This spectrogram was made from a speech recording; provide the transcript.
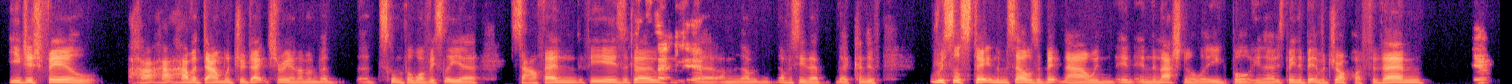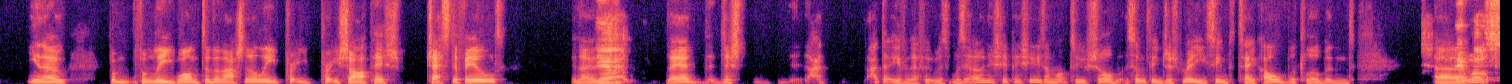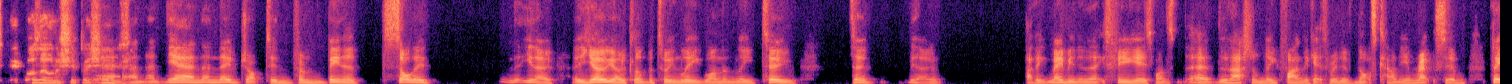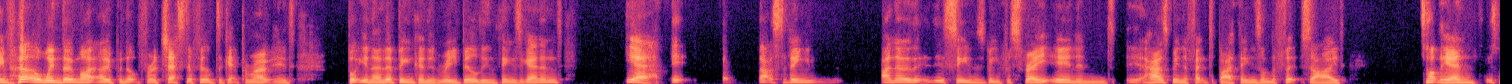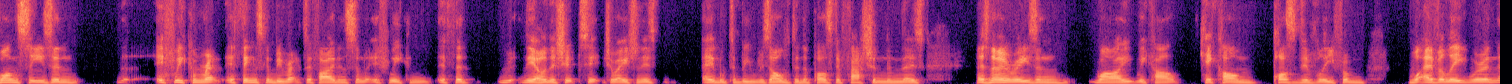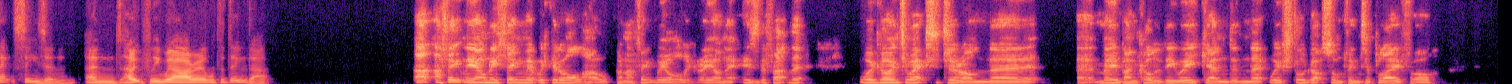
you just feel ha- have a downward trajectory. And I remember uh, Scunthorpe, obviously, uh, Southend a few years ago. End, yeah. uh, I mean, obviously, they're they're kind of resuscitating themselves a bit now in, in, in the National League, but you know it's been a bit of a drop off for them. Yeah, you know, from from League One to the National League, pretty pretty sharpish. Chesterfield, you know, yeah, they had, they had just. I, I don't even know if it was was it ownership issues. I'm not too sure, but something just really seemed to take hold of the club, and uh, it was it was ownership issues. Yeah, and, and yeah, and then they've dropped in from being a solid, you know, a yo-yo club between League One and League Two to you know, I think maybe in the next few years, once uh, the National League finally gets rid of Notts County and Wrexham, they a window might open up for a Chesterfield to get promoted. But you know, they've been kind of rebuilding things again, and yeah, it that's the thing. I know that this season's been frustrating and it has been affected by things. On the flip side, it's not the end. It's one season. If we can, rec- if things can be rectified, and some, if we can, if the the ownership situation is able to be resolved in a positive fashion, then there's there's no reason why we can't kick on positively from whatever league we're in next season, and hopefully we are able to do that. I, think the only thing that we could all hope, and I think we all agree on it, is the fact that we're going to Exeter on uh, uh, Maybank holiday weekend, and that we've still got something to play for.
